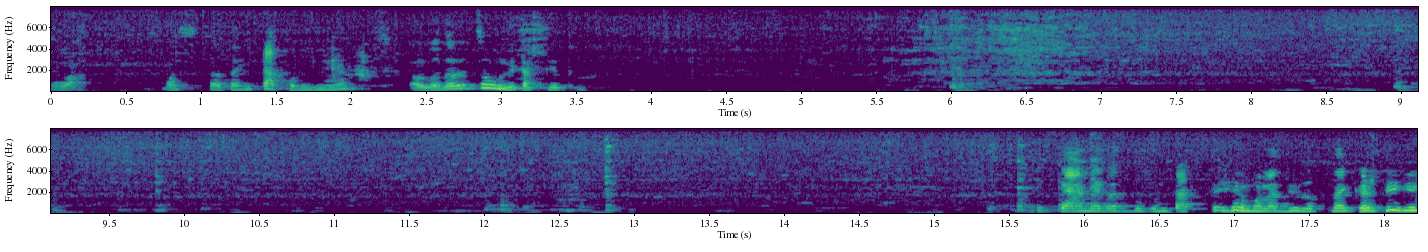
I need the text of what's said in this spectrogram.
वा मस्त आता ही टाकून घेऊया. अगोदर चवळी टाकते तू. कॅमेऱ्यात बघून टाकते मला दिसत नाही कधी.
